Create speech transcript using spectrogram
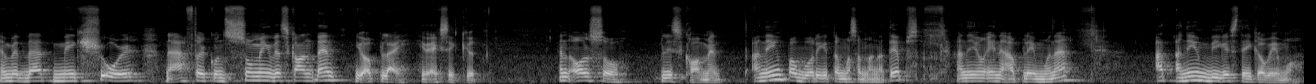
And with that, make sure na after consuming this content, you apply, you execute. And also, please comment. Ano yung paborito mo sa mga tips? Ano yung ina-apply mo na? At ano yung biggest takeaway mo?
